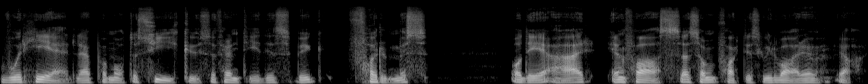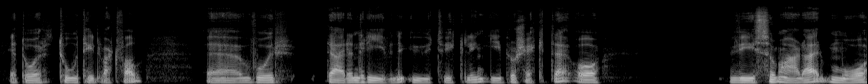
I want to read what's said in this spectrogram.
hvor hele på en måte sykehuset, fremtidens bygg, formes. Og det er en fase som faktisk vil vare ja, et år, to til i hvert fall, eh, hvor det er en rivende utvikling i prosjektet, og vi som er der må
